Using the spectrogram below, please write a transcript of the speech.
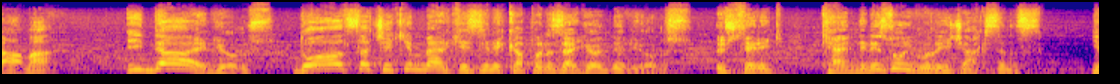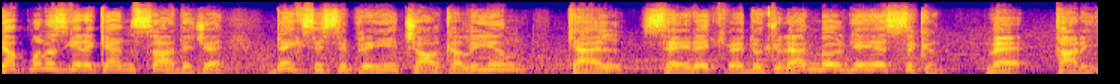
ama? İddia ediyoruz. Doğal saç ekim merkezini kapınıza gönderiyoruz. Üstelik kendiniz uygulayacaksınız. Yapmanız gereken sadece Dexe spreyi çalkalayın, kel, seyrek ve dökülen bölgeye sıkın ve tarayın.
